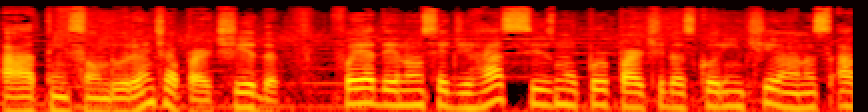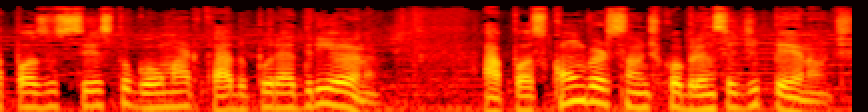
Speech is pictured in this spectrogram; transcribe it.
a atenção durante a partida foi a denúncia de racismo por parte das corintianas após o sexto gol marcado por Adriana, após conversão de cobrança de pênalti.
